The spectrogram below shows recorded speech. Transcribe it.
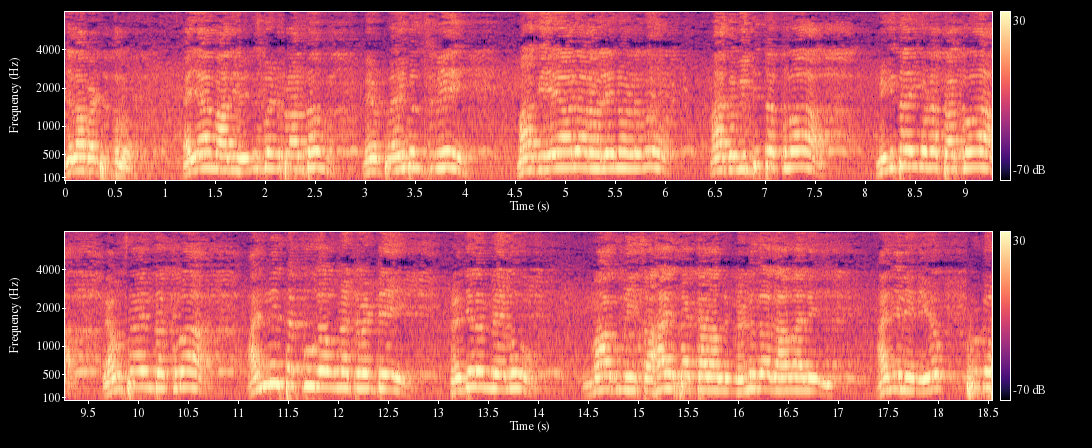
జిల్లా పరిషత్లో అయ్యా మాది వెనుకబడిన ప్రాంతం. మేము ట్రైబల్స్ని మాకు ఏ ఆధారం లేని వాళ్ళము మాకు విద్య తక్కువ మిగతాయి కూడా తక్కువ వ్యవసాయం తక్కువ అన్ని తక్కువగా ఉన్నటువంటి ప్రజలం మేము. మాకు మీ సహాయ సహకారాలు మెండుగా కావాలి అని నేను ఎప్పుడు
